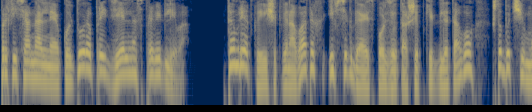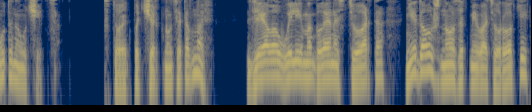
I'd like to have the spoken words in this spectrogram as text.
профессиональная культура предельно справедлива. Там редко ищут виноватых и всегда используют ошибки для того, чтобы чему-то научиться. Стоит подчеркнуть это вновь. Дело Уильяма Глена Стюарта не должно затмевать уроки,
